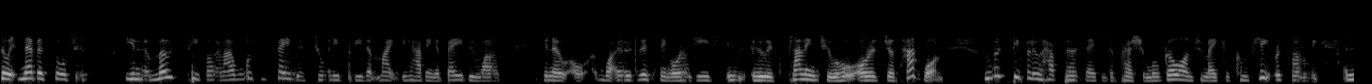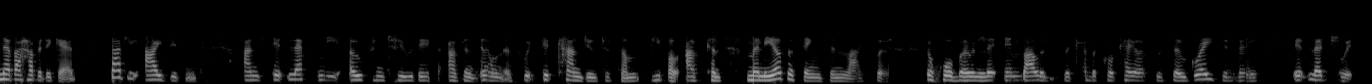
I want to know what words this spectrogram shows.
So it never sort of, you know, most people, and I want to say this to anybody that might be having a baby while, you know, or what is listening, or indeed who, who is planning to, or, or has just had one. Most people who have postnatal depression will go on to make a complete recovery and never have it again. Sadly, I didn't. And it left me open to this as an illness, which it can do to some people, as can many other things in life. But the hormone li- imbalance, the chemical chaos was so great in me, it led to it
